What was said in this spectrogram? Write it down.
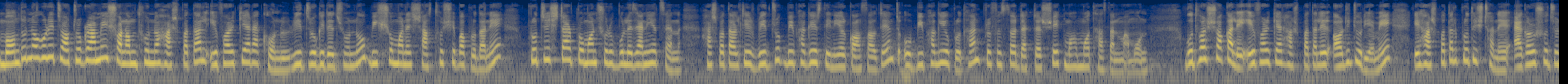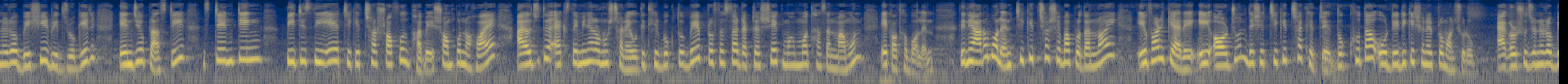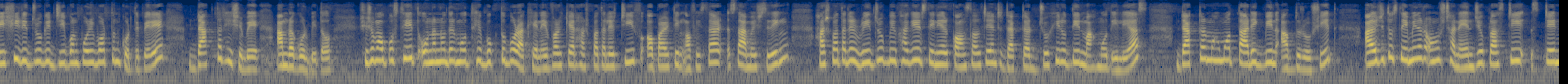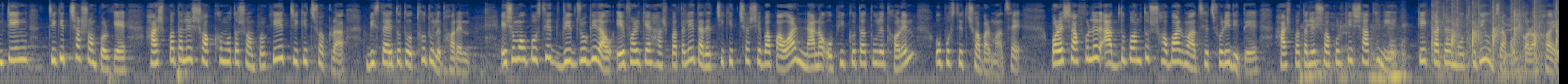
বন্দরনগরী চট্টগ্রামে স্বনামধন্য হাসপাতাল এভারকেয়ার এখন হৃদরোগীদের জন্য বিশ্বমানের স্বাস্থ্যসেবা প্রদানে প্রচেষ্টার প্রমাণস্বরূপ বলে জানিয়েছেন হাসপাতালটির হৃদরোগ বিভাগের সিনিয়র কনসালটেন্ট ও বিভাগীয় প্রধান প্রফেসর ডাক্তার শেখ মোহাম্মদ হাসান মামুন। বুধবার সকালে এভারকেয়ার হাসপাতালের অডিটোরিয়ামে এ হাসপাতাল প্রতিষ্ঠানে এগারোশো জনেরও বেশি হৃদরোগীর এনজিওপ্লাস্টি, স্টেন্টিং পিটিসিএ চিকিৎসা সফলভাবে সম্পন্ন হয় আয়োজিত এক সেমিনার অনুষ্ঠানে অতিথির বক্তব্যে প্রফেসর ডাক্তার শেখ মোহাম্মদ হাসান মামুন কথা বলেন। তিনি আরও বলেন, চিকিৎসা সেবা প্রদান নয়, এভার কেয়ারে এই অর্জন দেশের চিকিৎসা ক্ষেত্রে দক্ষতা ও ডেডিকেশনের প্রমাণস্বরূপ। এগারোশো জনেরও বেশি হৃদরোগীর জীবন পরিবর্তন করতে পেরে ডাক্তার হিসেবে আমরা গর্বিত। সে সময় উপস্থিত অন্যান্যদের মধ্যে বক্তব্য রাখেন এভার কেয়ার হাসপাতালের chief operating officer Samir Singh, হাসপাতালের হৃদরোগ বিভাগের সিনিয়র কনসালটেন্ট ডাক্তার জহির উদ্দিন মাহমুদ ইলিয়াস, ডাক্তার মোহাম্মদ তারিক বিন আব্দুর রশিদ। আয়োজিত সেমিনার অনুষ্ঠানে এনজিওপ্লাস্টি স্টেন্টিং চিকিৎসা সম্পর্কে, হাসপাতালের সক্ষমতা সম্পর্কে চিকিৎসকরা বিস্তারিত তথ্য তুলে ধরেন। এ সময় উপস্থিত হৃদরোগীরাও এভার কেয়ার হাসপাতালে তাদের চিকিৎসা সেবা পাওয়ার নানা অভিজ্ঞতা তুলে ধরেন উপস্থিত সবার মাঝে। পরে সাফল্যের আদ্যপান্ত সবার মাঝে ছড়িয়ে দিতে হাসপাতালের সকলকে সাথে নিয়ে কেক কাটার মধ্য দিয়ে উদযাপন করা হয়।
